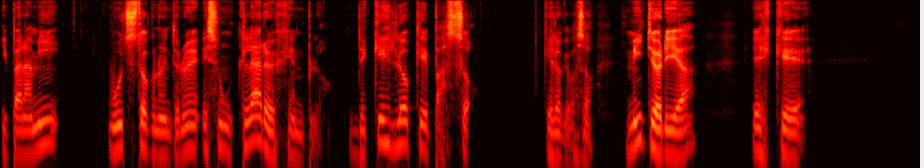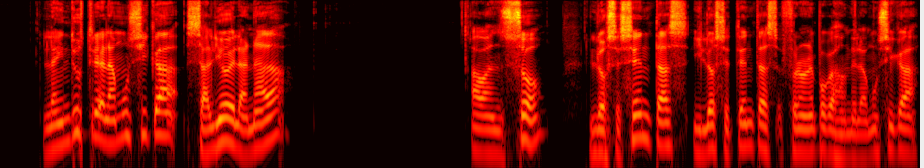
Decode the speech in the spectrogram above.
y para mí, Woodstock 99 es un claro ejemplo de qué es lo que pasó. ¿Qué es lo que pasó? Mi teoría es que la industria de la música salió de la nada, avanzó, los 60s y los 70s fueron épocas donde la música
